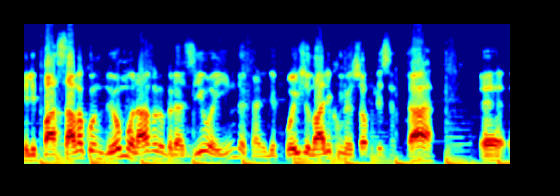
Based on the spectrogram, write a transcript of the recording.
ele passava quando eu morava no Brasil ainda, cara, e depois de lá ele começou a apresentar é,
